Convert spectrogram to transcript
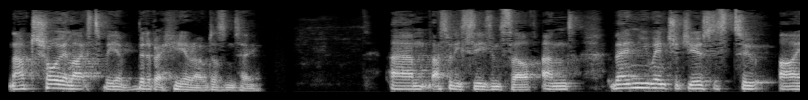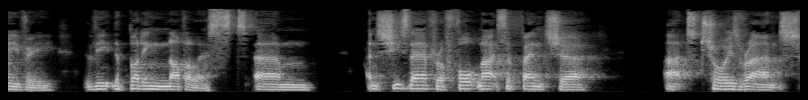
Now, Troy likes to be a bit of a hero, doesn't he? Um, that's what he sees himself. And then you introduce us to Ivy, the, the budding novelist. Um, and she's there for a fortnight's adventure at Troy's ranch.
